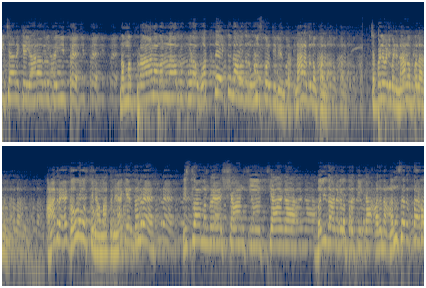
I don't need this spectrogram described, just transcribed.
ವಿಚಾರಕ್ಕೆ ಯಾರಾದ್ರೂ ಕೈ ಇಟ್ಟರೆ ನಮ್ಮ ಪ್ರಾಣವನ್ನಾದ್ರೂ ಕೂಡ ಒತ್ತೆ ಇಟ್ಟು ನಾವು ಅದನ್ನು ಉಳಿಸ್ಕೊಳ್ತೀವಿ ಅಂತ. ನಾನು ಅದನ್ನ ಒಪ್ಪಲ್ಲ. ಚಪ್ಪಳಿ ಹೊಡಿಬೇಡಿ, ನಾನು ಒಪ್ಪಲ್ಲ ಅದನ್ನ. ಆದ್ರೆ ಗೌರವಿಸ್ತೀನಿ ಆ ಮಾತನ್ನ. ಯಾಕೆ ಅಂತಂದ್ರೆ ಇಸ್ಲಾಂ ಅಂದ್ರೆ ಶಾಂತಿ, ತ್ಯಾಗ, ಬಲಿದಾನಗಳ ಪ್ರತೀಕ. ಅದನ್ನ ಅನುಸರಿಸ್ತಾ ಇರೋ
